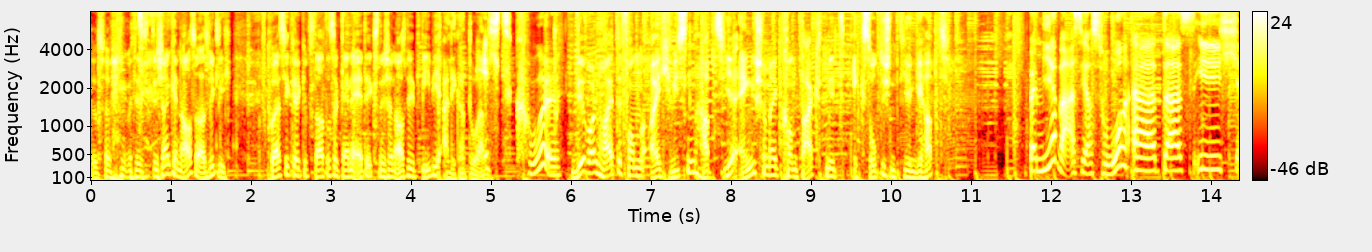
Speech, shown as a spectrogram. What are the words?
Das, das, die schauen genauso aus, wirklich. Auf Korsika gibt es lauter so kleine Eidechsen, die schauen aus wie Baby-Alligatoren. Echt cool. Wir wollen heute von euch wissen, habt ihr eigentlich schon mal Kontakt mit exotischen Tieren gehabt? Bei mir war es ja so, äh, dass ich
